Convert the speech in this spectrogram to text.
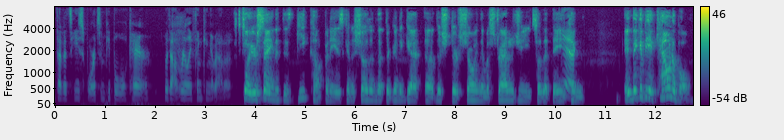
that it's esports and people will care without really thinking about it. So you're saying that this GEEIQ company is going to show them that they're going to get uh, they're, they're showing them a strategy so that they Yeah. can eh, they can be accountable.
